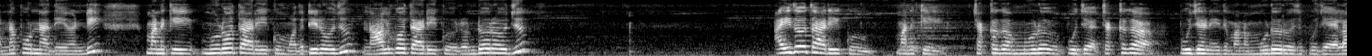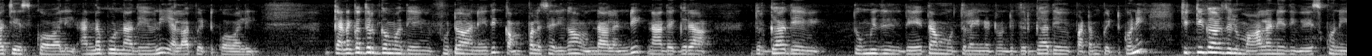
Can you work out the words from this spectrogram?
అన్నపూర్ణాదేవి అండి మనకి మూడో తారీఖు మొదటి రోజు నాలుగో తారీఖు రెండో రోజు ఐదో తారీఖు మనకి చక్కగా మూడో పూజ చక్కగా పూజ అనేది మనం మూడో రోజు పూజ ఎలా చేసుకోవాలి అన్నపూర్ణాదేవిని ఎలా పెట్టుకోవాలి కనకదుర్గమ్మ దేవి ఫోటో అనేది కంపల్సరిగా ఉండాలండి. నా దగ్గర దుర్గాదేవి తొమ్మిది దేవతామూర్తులైనటువంటి దుర్గాదేవి పటం పెట్టుకొని చిట్టిగాజులు మాలనేది మాల అనేది వేసుకొని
